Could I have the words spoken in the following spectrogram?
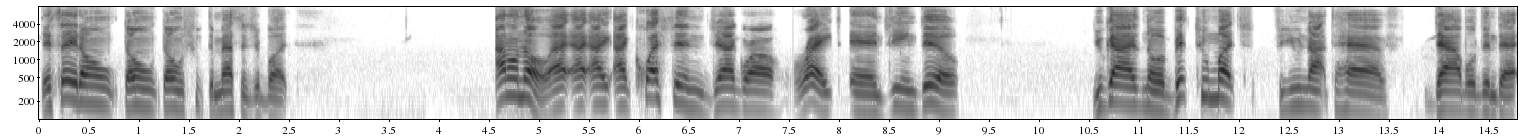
They say don't don't don't shoot the messenger, but I don't know. I I I question Jaguar Wright and Gene Deal. You guys know a bit too much for you not to have dabbled in that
